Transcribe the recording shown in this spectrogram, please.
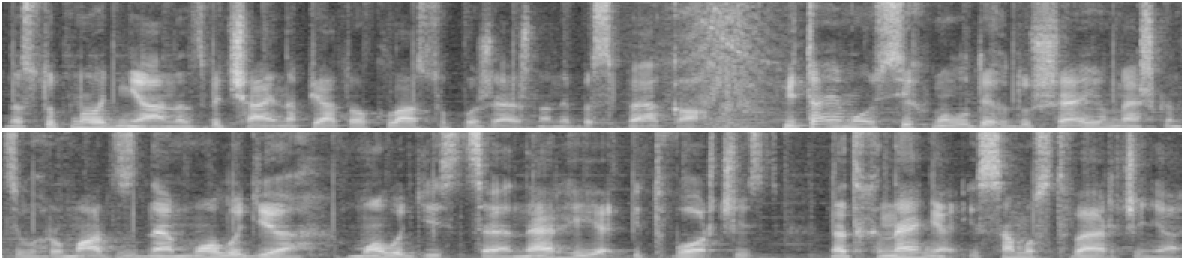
Наступного дня надзвичайна 5 класу пожежна небезпека. Вітаємо усіх молодих душею, мешканців громад з Днем молоді. Молодість це енергія і творчість, натхнення і самоствердження,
